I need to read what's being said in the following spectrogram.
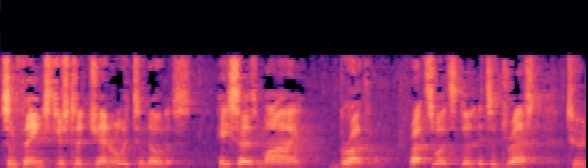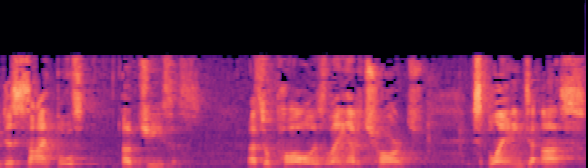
some things just to generally to notice. He says, my brethren. Right? So it's, it's addressed to disciples of Jesus. Right? So Paul is laying out a charge, explaining to us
